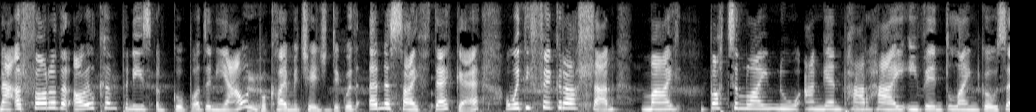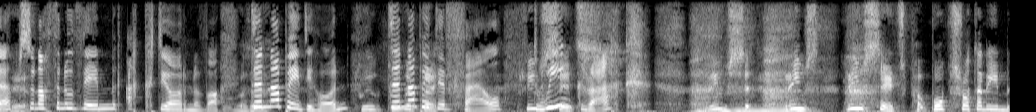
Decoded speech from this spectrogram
na, yr ffordd oedd yr oil companies yn gwybod yn iawn yeah. bod climate change yn digwydd yn y 70au, ond wedi ffigur allan mae bottom line nhw angen parhau i fynd line goes up, yeah. so nath nhw ddim actio arno fo. Dyna be di hwn, dyna be di'r ffel, dwi'n grac. Rhyw set, bob tro da ni'n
